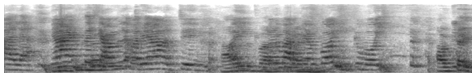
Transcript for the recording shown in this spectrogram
അല്ല ഞാൻ അടുത്ത ശമ്പള പറയാൻ വെച്ചേനി. ആരും നിങ്ങൾ പറഞ്ഞില്ല. പറഞ്ഞപ്പോ എനിക്ക് പോയി. ഔട്ടായി.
